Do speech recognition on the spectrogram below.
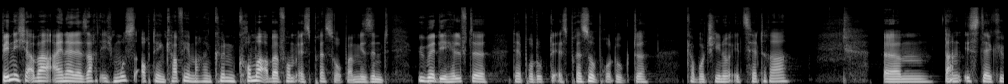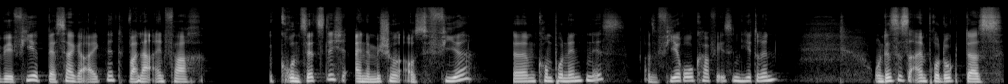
Bin ich aber einer, der sagt, ich muss auch den Kaffee machen können, komme aber vom Espresso. Bei mir sind über die Hälfte der Produkte Espresso-Produkte, Cappuccino etc. Ähm, dann ist der Cuvée 4 besser geeignet, weil er einfach grundsätzlich eine Mischung aus vier ähm, Komponenten ist. Also vier Rohkaffees sind hier drin. Und das ist ein Produkt, das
